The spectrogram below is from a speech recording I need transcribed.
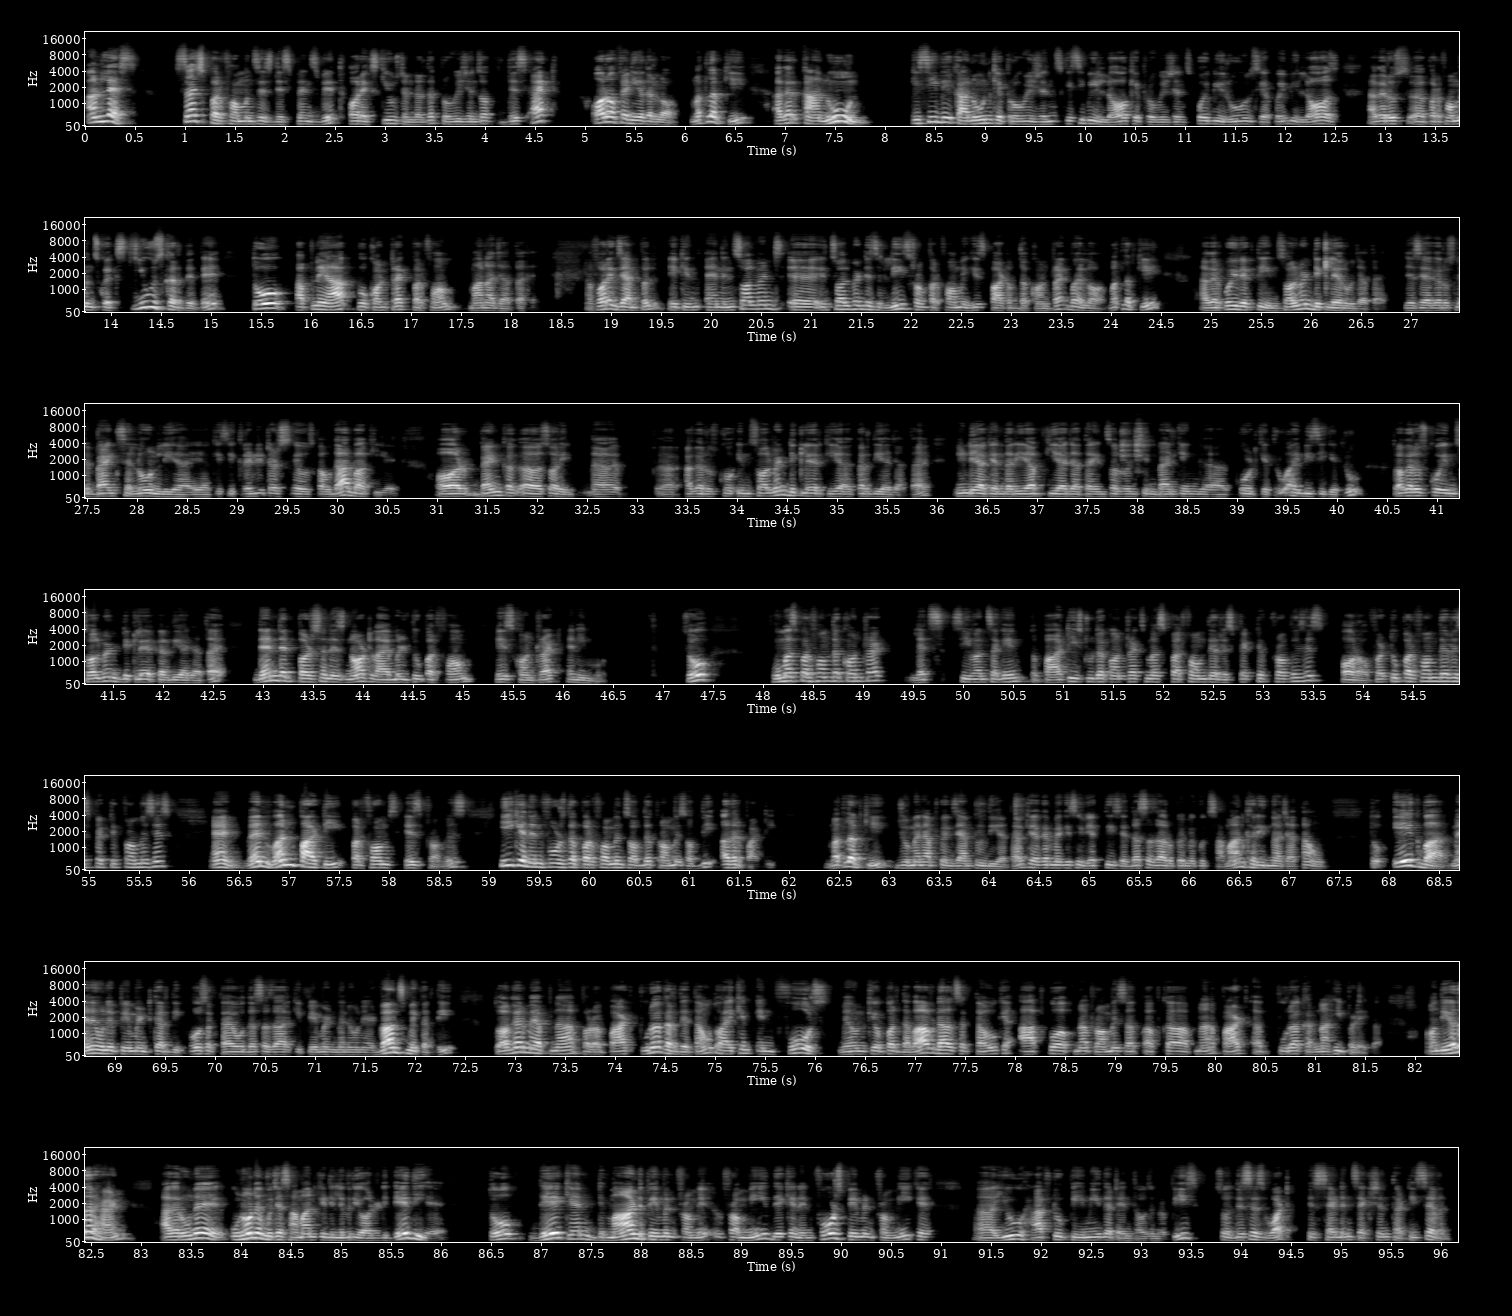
Unless such performance is dispensed with or excused under the provisions of this act और ऑफ़ एनी अदर लॉ मतलब कि अगर कानून, किसी भी कानून के प्रोविजंस किसी भी लॉ के प्रोविजंस कोई भी रूल्स या कोई भी लॉज अगर उस परफॉर्मेंस को एक्सक्यूज कर देते हैं तो अपने आप वो कॉन्ट्रैक्ट परफॉर्म माना जाता है। फॉर एग्ज़ाम्पल एक an insolvent insolvent is release from performing his part of the contract by law मतलब कि अगर कोई व्यक्ति इंसॉल्वेंट डिक्लेयर हो जाता है, जैसे अगर उसने बैंक से लोन लिया है या किसी क्रेडिटर्स से उसका उधार बाकी है और बैंक सॉरी अगर उसको इंसॉल्वेंट डिक्लेयर किया कर दिया जाता है इंडिया के अंदर ये अब किया जाता है इंसॉल्वेंसी बैंकिंग कोर्ट के थ्रू आईबीसी के थ्रू तो अगर उसको इंसॉल्वेंट डिक्लेयर कर दिया जाता है then that person is not liable to perform his contract any more so who must perform the contract let's see once again the parties to the contracts must perform their respective promises or offer to perform their respective promises and when one party performs his promise he can enforce the performance of the promise of the other party मतलब कि जो मैंने आपको example दिया था कि अगर मैं किसी व्यक्ति से दस हज़ार रुपए में कुछ सामान खरीदना चाहता हूँ तो एक बार मैंने उन्हें पेमेंट कर दी, हो सकता है वो दस हज़ार की पेमेंट मैंने उन्हें एडवांस में कर दी तो अगर मैं अपना पार्ट पूरा कर देता हूँ तो आई कैन इन्फोर्स मैं उनके ऊपर दबाव डाल सकता हूँ कि आपको अपना प्रॉमिस अब, आपका अपना पार्ट अब पूरा करना ही पड़ेगा। ऑन दी अदर हैंड अगर उन्हें, उन्होंने मुझे सामान की डिलीवरी ऑलरेडी दे दी है तो they can demand payment from from me they can enforce payment from me के you have to pay me the ten thousand rupees so this is what is said in section thirty seven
